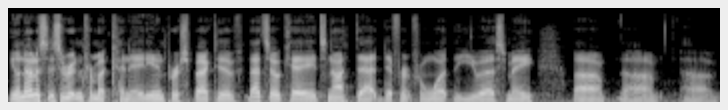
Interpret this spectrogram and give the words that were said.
You'll notice this is written from a Canadian perspective. That's okay. It's not that different from what the U.S. may um, um, um,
